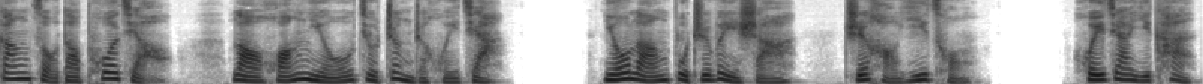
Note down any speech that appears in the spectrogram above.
刚走到坡脚，老黄牛就正着回家。牛郎不知为啥，只好依从。回家一看，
